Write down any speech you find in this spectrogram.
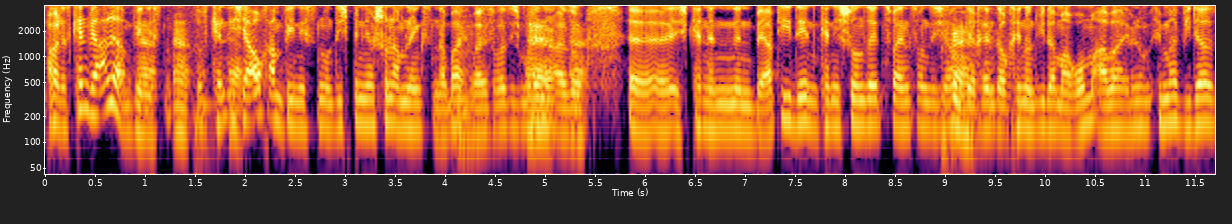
Aber das kennen wir alle am wenigsten. ja, das kenne ich ja. auch am wenigsten und ich bin ja schon am längsten dabei. Weißt du, was ich meine? Ja, ja, also ja. Äh, ich kenne einen Berti, den kenne ich schon seit 22 Jahren. Der rennt auch hin und wieder mal rum, aber immer wieder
